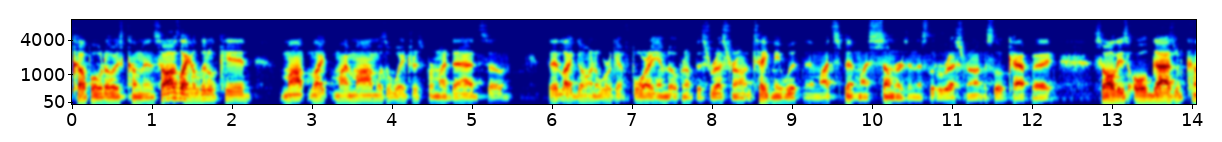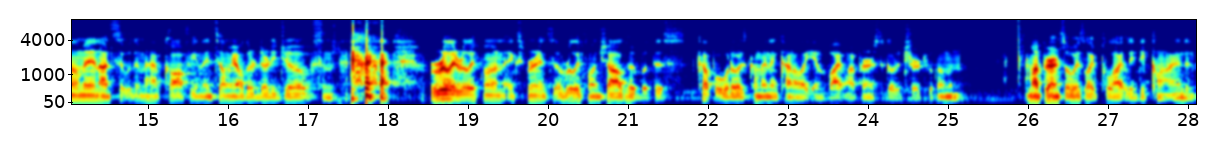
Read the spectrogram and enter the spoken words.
couple would always come in. So I was like a little kid. Mom, like my mom was a waitress for my dad, so they'd like going to work at 4 a.m. to open up this restaurant and take me with them. I'd spent my summers in this little restaurant, this little cafe. So all these old guys would come in. I'd sit with them and have coffee, and they'd tell me all their dirty jokes and really, really fun experience, a really fun childhood. But this couple would always come in and kind of like invite my parents to go to church with them, and my parents always like politely declined and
